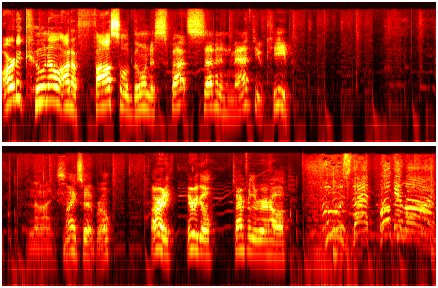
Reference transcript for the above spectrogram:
Articuno out of Fossil going to spot 7 and Matthew Keep. Nice. Nice hit, bro. Alrighty, here we go. Time for the rare holo. Who's that Pokemon?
